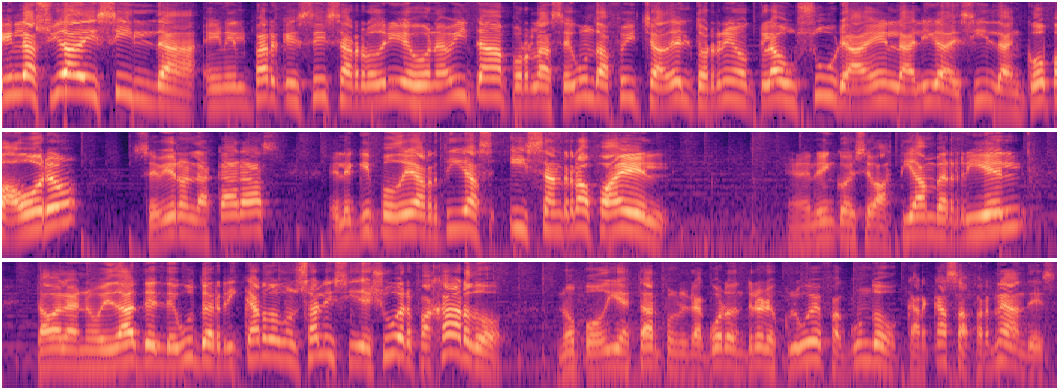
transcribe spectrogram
En la ciudad de Silda, en el Parque César Rodríguez Bonavita, por la segunda fecha del torneo clausura en la Liga de Silda en Copa Oro, se vieron las caras el equipo de Artigas y San Rafael. En el elenco de Sebastián Berriel estaba la novedad del debut de Ricardo González y de Schubert Fajardo. No podía estar por el acuerdo entre los clubes Facundo Carcasa Fernández,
